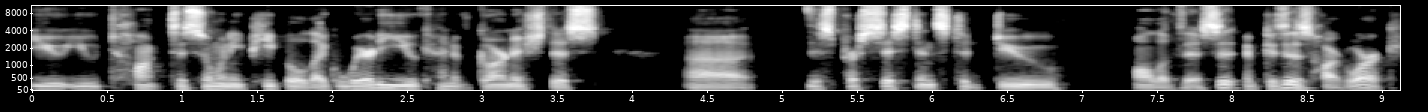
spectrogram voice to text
you you talk to so many people, like where do you kind of garnish this uh this persistence to do all of this because this is hard work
